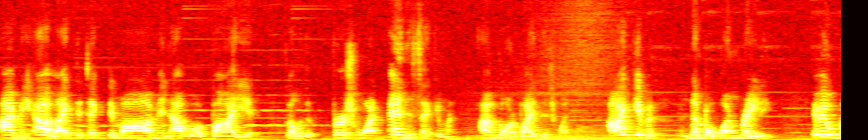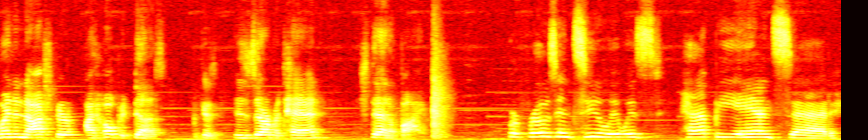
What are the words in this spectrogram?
I mean, I like to take the mom and I will buy it. Go the first one and the second one. I'm going to buy this one. I give it a number one rating. If it win an Oscar, I hope it does because it deserves a 10 instead of 5. For Frozen 2, it was happy and sad.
